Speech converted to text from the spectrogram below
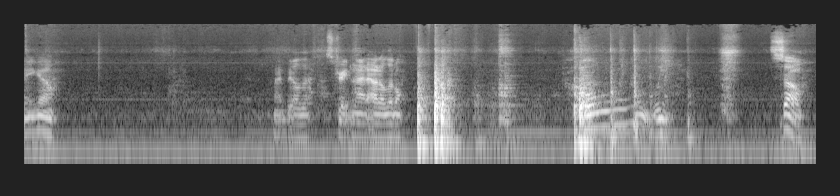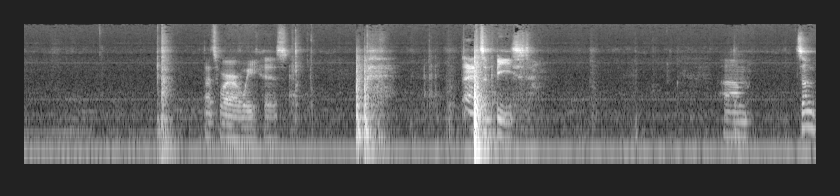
there you go. Might be able to straighten that out a little. Holy. So, that's where our weight is. That's a beast. Um, some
